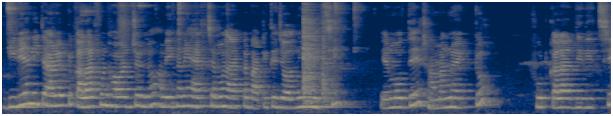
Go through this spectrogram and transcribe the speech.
বিরিয়ানিটা আরও একটু কালারফুল হওয়ার জন্য আমি এখানে এক চামচ আর একটা বাটিতে জল নিয়ে নিচ্ছি। এর মধ্যে সামান্য একটু ফুড কালার দিয়ে দিচ্ছি।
